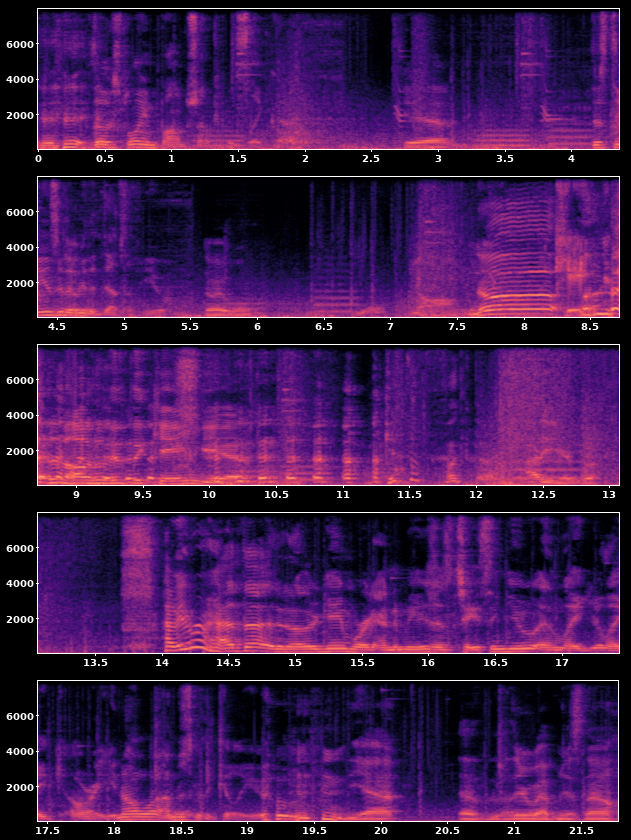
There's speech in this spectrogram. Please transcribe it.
The exploding bomb shop was like, uh, yeah. this thing is gonna be the death of you. No, it won't. Long. No! King. Long live the king, yeah. Get the fuck out of here, bro. Have you ever had that in another game where an enemy is just chasing you and like you're like, all right, you know what? I'm just gonna kill you. yeah. That's what happened just now.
